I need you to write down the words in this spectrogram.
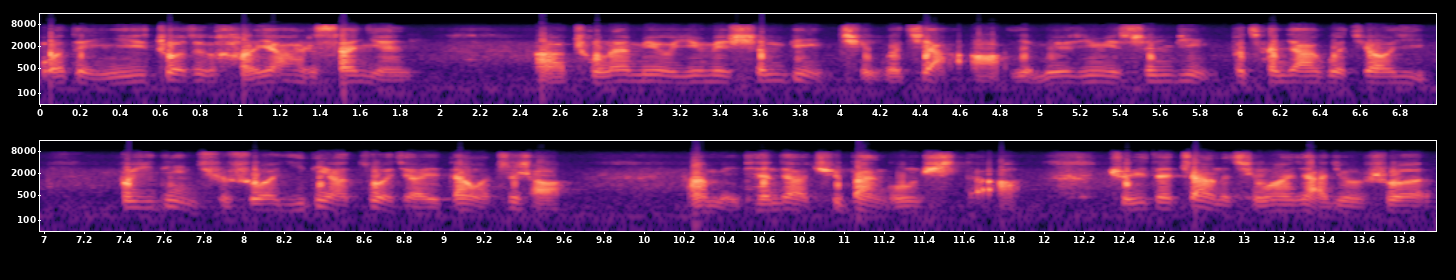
我等于做这个行业二十三年啊，从来没有因为生病请过假啊，也没有因为生病不参加过交易。不一定去说一定要做交易，但我至少啊每天都要去办公室的啊，所以在这样的情况下，就是说，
